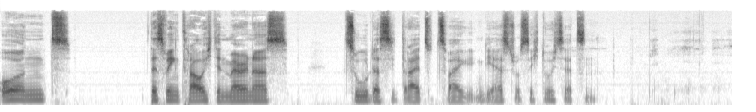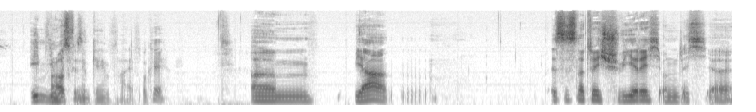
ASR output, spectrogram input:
und deswegen traue ich den Mariners zu, dass sie 3 zu 2 gegen die Astros sich durchsetzen. In Houston Game 5. Okay. Ähm, ja, es ist natürlich schwierig und ich äh,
